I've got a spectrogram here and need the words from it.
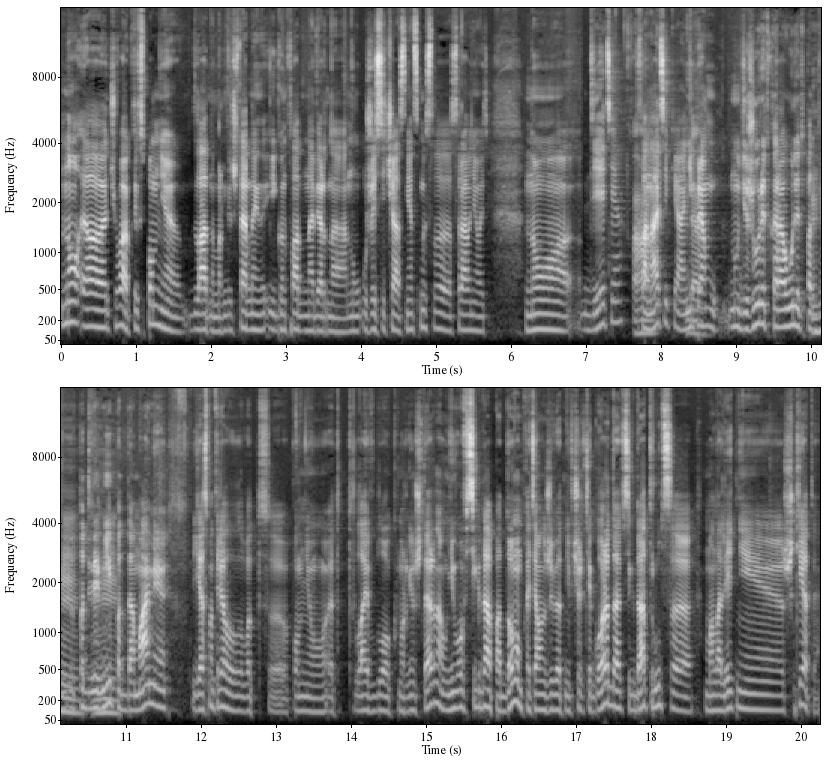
Но, э, чувак, ты вспомни, ладно, Моргенштерна и Гонфлада, наверное, ну, уже сейчас нет смысла сравнивать, но дети, Ага, фанатики, они да. прям, ну, дежурят, караулят под, Мгм, под дверьми, мгм. под домами. Я смотрел, вот, э, помню, этот лайв-блог Моргенштерна, у него всегда под домом, хотя он живет не в черте города, всегда трутся малолетние шкеты.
